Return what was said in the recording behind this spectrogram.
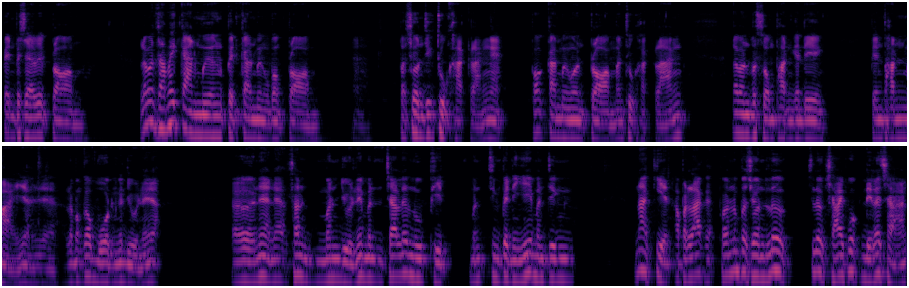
เป็นประชาธิปไตยปลอม แล้วมันทำให้การเมืองเป็นการเมืองปลอม ประชาชนจึงถูกหักหลังไงเพราะการเมืองมันปลอมมันถูกหักหลัง แล้วมันผสมพันธุ์กันเองเป็นพันธุ์ใหม่เนี่ยแล้วมันก็วนกันอยู่เนี่ยเออเนี่ยเนี่ยท่านมันอยู่ในมันชาติแล้วนูผิด มันจึงเป็นอย่างนี้มันจึงน่าเกลียดอัปลักษณ์เพราะนั้นประชาชนเลิกเลิกใช้พวกเดรัจฉาน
